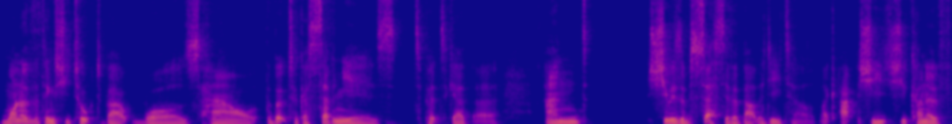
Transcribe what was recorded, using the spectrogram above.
one of the things she talked about was how the book took her seven years to put together, and she was obsessive about the detail. Like she she kind of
